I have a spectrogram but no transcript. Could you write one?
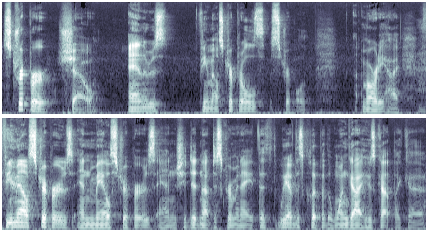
stripper show, and there was female strippers, stripple. I'm already high. Female strippers and male strippers, and she did not discriminate. The, we have this clip of the one guy who's got like a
